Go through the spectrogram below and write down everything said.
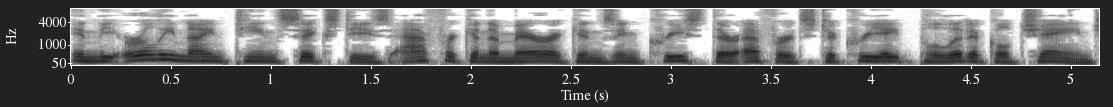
In the early 1960s African Americans increased their efforts to create political change,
